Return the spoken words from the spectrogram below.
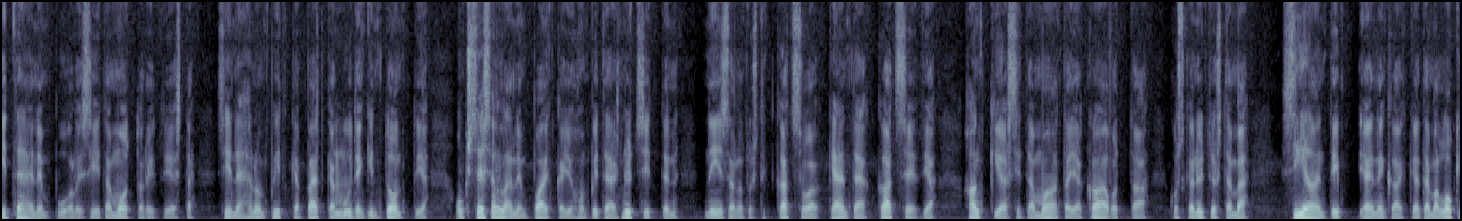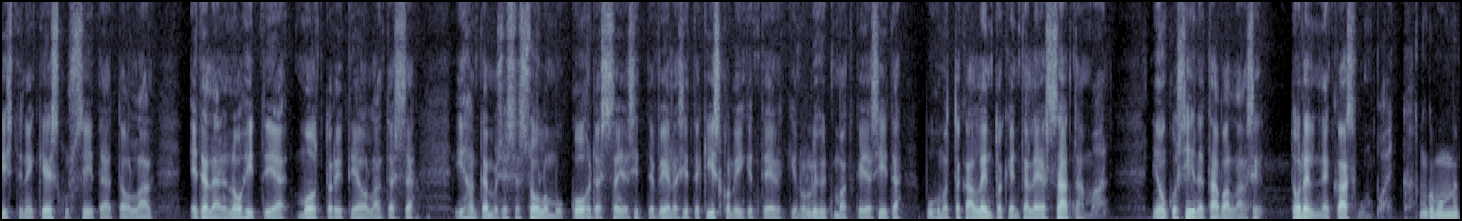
itäinen puoli siitä moottoritiestä. Siinähän on pitkä pätkä mm. kuitenkin tonttia. Onko se sellainen paikka, johon pitäisi nyt sitten – niin sanotusti katsoa, kääntää katseet ja hankkia sitä maata ja kaavoittaa, koska nyt jos tämä sijainti ja ennen kaikkea tämä logistinen keskus siitä, että ollaan eteläinen ohitie, moottoritie, ollaan tässä ihan tämmöisessä solmukohdassa ja sitten vielä sitten kiskoliikenteellekin on lyhyt matka ja siitä puhumattakaan lentokentälle ja satamaan, niin onko siinä tavallaan se todellinen kasvun paikka? Onko mun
